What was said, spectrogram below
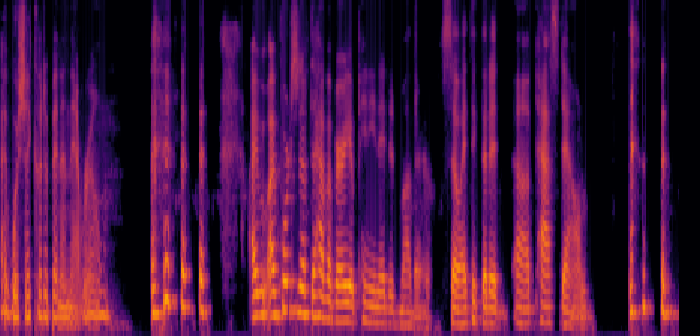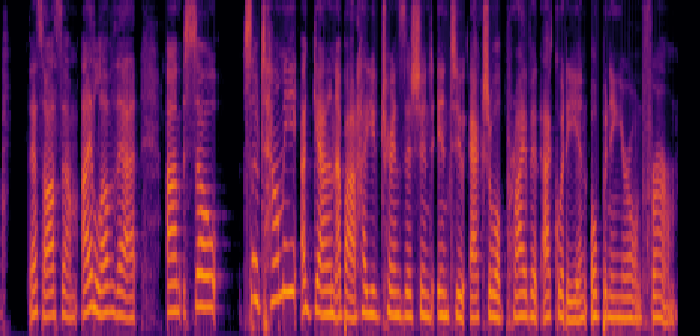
I wish I could have been in that room. I'm, I'm fortunate enough to have a very opinionated mother. So I think that it uh, passed down. That's awesome. I love that. Um, so, so tell me again about how you've transitioned into actual private equity and opening your own firm.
